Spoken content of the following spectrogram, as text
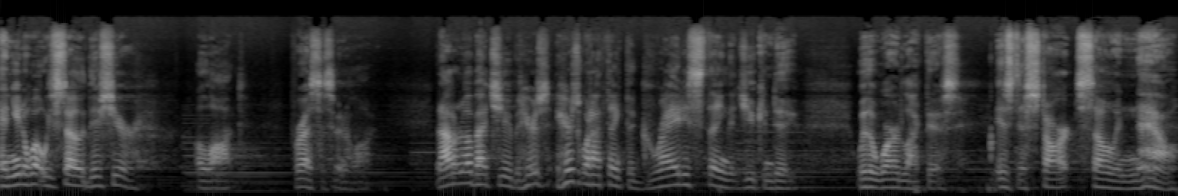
And you know what we sowed this year? A lot. For us, it's been a lot. And I don't know about you, but here's, here's what I think the greatest thing that you can do with a word like this is to start sowing now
